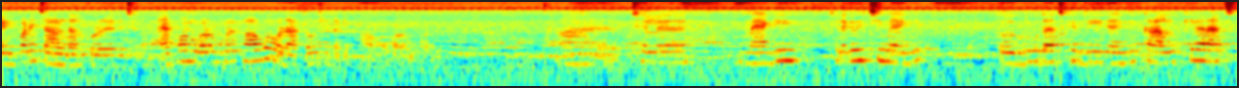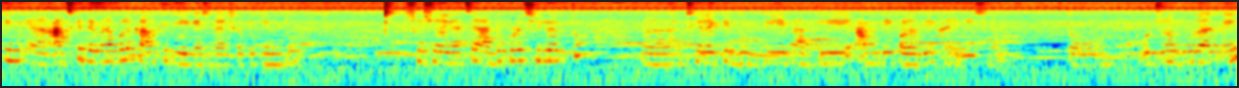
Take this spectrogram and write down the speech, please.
একবারে চাল ডাল করে রেখেছিলাম। এখন গরম করে খাওয়াবো, রাতেও সেটাকে খাওয়াবো গরম করে। আর ছেলে ম্যাগি, ছেলেকে দিচ্ছি ম্যাগি, তো দুধ আজকে দিয়ে যায়নি। কালকে আর আজকে আজকে দেবে না বলে কালকে দিয়ে গেছিল একসাথে, কিন্তু শেষ হয়ে গেছে। আর দুপুরে ছিল একটু ছেলেকে দুধ দিয়ে, ভাত দিয়ে, আম দিয়ে, কলা দিয়ে খাইয়ে দিয়েছিলাম। তো ওর জন্য দুধ আর নেই।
